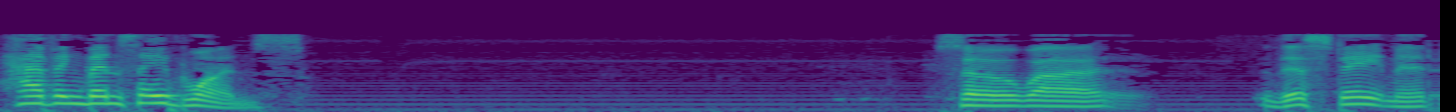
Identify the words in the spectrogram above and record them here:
having been saved ones. So, uh, this statement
